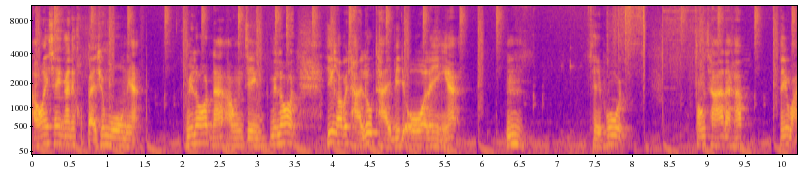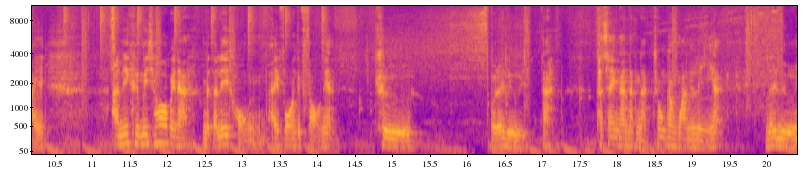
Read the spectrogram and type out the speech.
เอาให้ใช้งานในครบ8ชั่วโมงเนี่ยไม่รอดนะ เอาจริงๆ ไม่รอด ยิ่งเอาไปถ่ายรูปถ่ายวิดีโออะไรอย่างเงี้ย อืมเฮ้พูด ต้องชาร์จนะครับ ไม่ไหว อันนี้คือไม่ชอบไปนะ แบตเตอรี่ของ iPhone 12 เนี่ย คือเปิดได้เลยนะ ถ้าใช้งานหนักๆ ช่วงกลางวันอะไรอย่างเงี้ย ได้เลย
